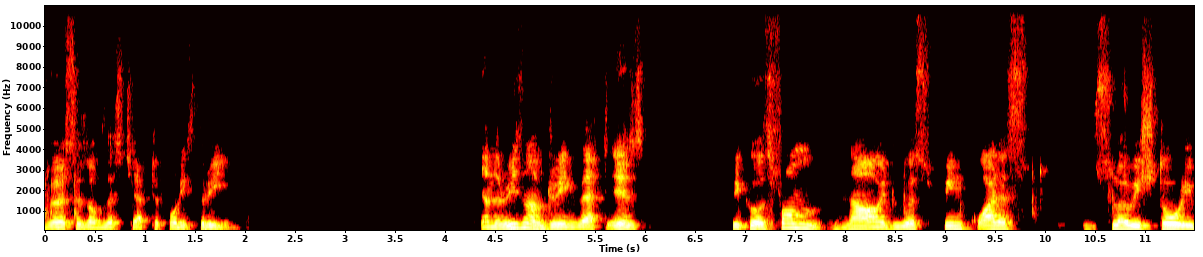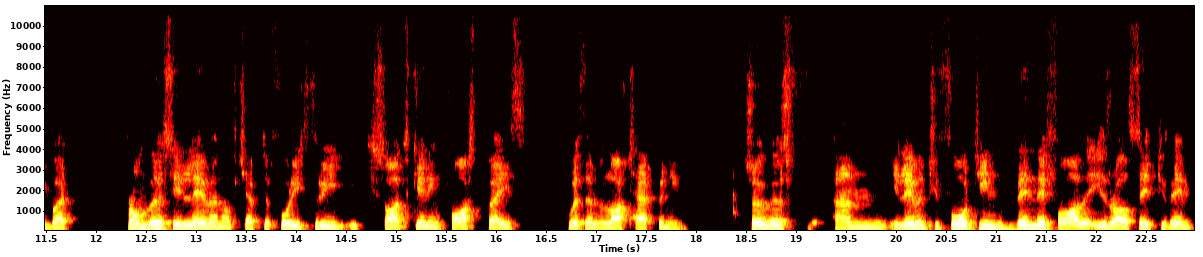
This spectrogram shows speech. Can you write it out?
verses of this chapter 43 and the reason i'm doing that is because from now it was been quite a slowish story, but from verse 11 of chapter 43, it starts getting fast paced with a lot happening. So, verse um, 11 to 14, then their father Israel said to them,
